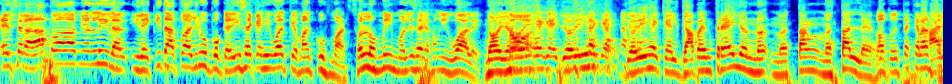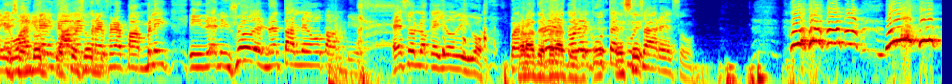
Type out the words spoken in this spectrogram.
él se la da toda a Damian Lillard y le quita a toda a Drew porque dice que es igual que Marcus Smart. Son los mismos, él dice que son iguales. No, yo no, No. dije que yo dije que yo dije que el gap entre ellos no, no es tan no es tan lejos. No, tú dices que eran- Al igual que el gap entre Fred VanVleet y Dennis Schroeder no es tan lejos también. Eso es lo que yo digo. Pero Espérate, a ustedes no les gusta ese- escuchar eso.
